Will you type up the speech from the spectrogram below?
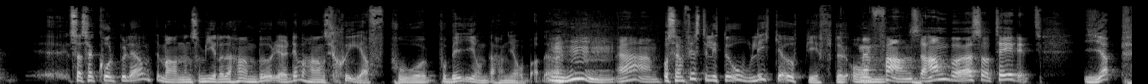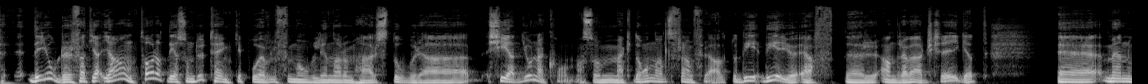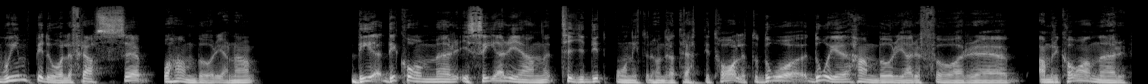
så att säga, korpulente mannen som gillade hamburgare, det var hans chef på, på bion där han jobbade. Mm, ja. Och sen finns det lite olika uppgifter om... Men fanns det hamburgare så tidigt? Japp, det gjorde det. För att jag, jag antar att det som du tänker på är väl förmodligen när de här stora kedjorna kom. Alltså McDonalds framför allt. Och det, det är ju efter andra världskriget. Eh, men Wimpy då, eller Frasse och hamburgarna, det, det kommer i serien tidigt på 1930-talet. Och då, då är hamburgare för eh, amerikaner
